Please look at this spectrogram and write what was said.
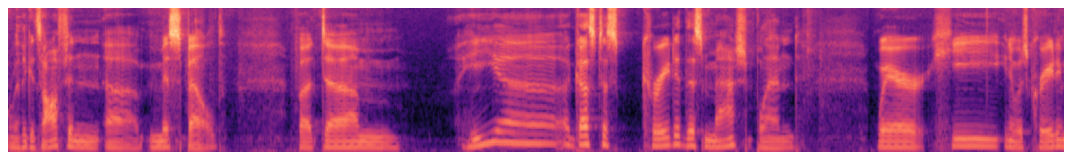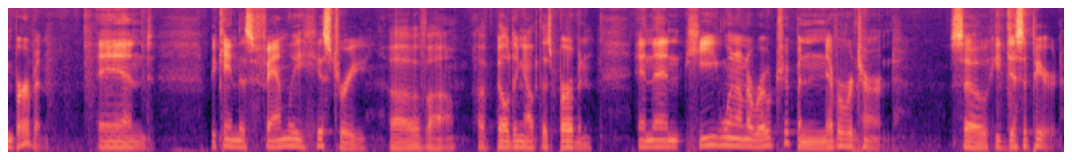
I think it's often uh, misspelled, but um, he uh, Augustus created this mash blend where he you know was creating bourbon and became this family history of uh, of building out this bourbon, and then he went on a road trip and never returned, so he disappeared,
